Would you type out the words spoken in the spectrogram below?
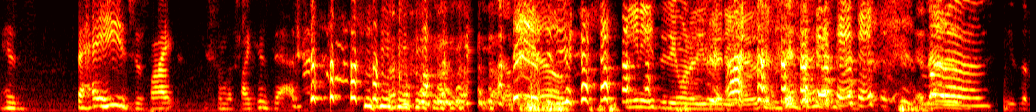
his behavior. He's just like he's so much like his dad. Something else. He needs to do one of these videos. But that um, is- he's an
